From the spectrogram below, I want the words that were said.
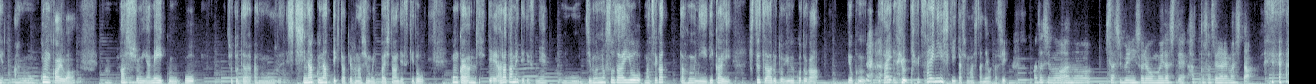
い、あの今回はファッションやメイクをちょっとだあのししなくなってきたという話もいっぱいしたんですけど今回は聞いて改めてですね、あの自分の素材を間違った風に理解しつつあるということがよく再 再認識いたしましたね私。私もあの久しぶりにそれを思い出してハッとさせられました。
